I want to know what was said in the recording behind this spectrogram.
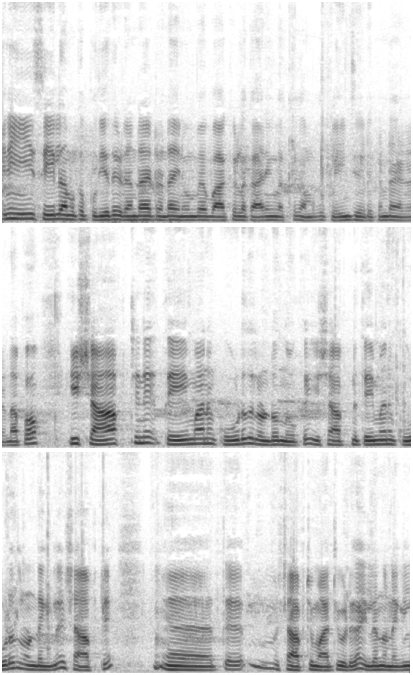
ഇനി ഈ സീൽ നമുക്ക് പുതിയത് ഇടേണ്ടതായിട്ടുണ്ട്. അതിന് മുമ്പേ ബാക്കിയുള്ള കാര്യങ്ങളൊക്കെ നമുക്ക് ക്ലീൻ ചെയ്തെടുക്കേണ്ടതായിട്ടുണ്ട്. അപ്പോൾ ഈ ഷാഫ്റ്റിന് തേയ്മാനം കൂടുതലുണ്ടോ എന്ന് നോക്ക്. ഈ ഷാഫ്റ്റിന് തേയ്മാനം കൂടുതലുണ്ടെങ്കിൽ ഷാഫ്റ്റ് ഷാഫ്റ്റ് മാറ്റി വിടുക ഇല്ലെന്നുണ്ടെങ്കിൽ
